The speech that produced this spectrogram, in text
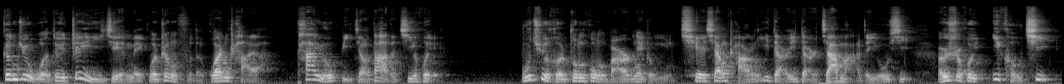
根据我对这一届美国政府的观察呀，他有比较大的机会不去和中共玩那种切香肠、一点一点加码的游戏，而是会一口气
